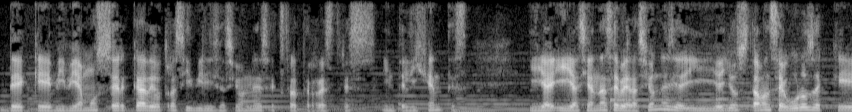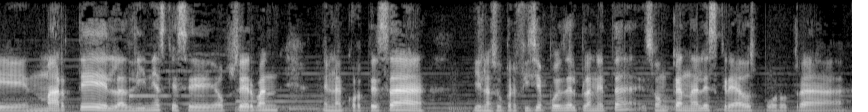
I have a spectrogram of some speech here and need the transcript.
de que vivíamos cerca de otras civilizaciones extraterrestres inteligentes. Y, hacían aseveraciones y, ellos estaban seguros de que en Marte las líneas que se observan en la corteza y en la superficie pues del planeta son canales creados por otra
